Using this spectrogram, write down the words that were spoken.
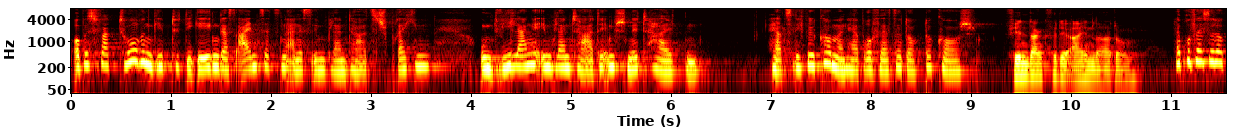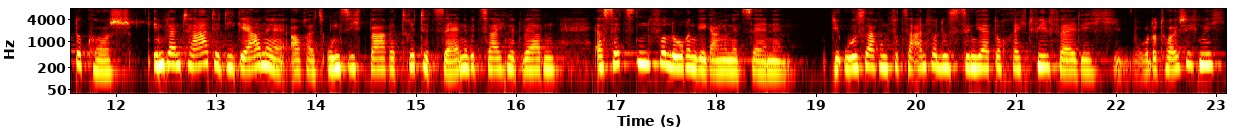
ob es Faktoren gibt, die gegen das Einsetzen eines Implantats sprechen und wie lange Implantate im Schnitt halten. Herzlich willkommen, Herr Professor Dr. Korsch. Vielen Dank für die Einladung. Herr Professor Dr. Korsch, Implantate, die gerne auch als unsichtbare dritte Zähne bezeichnet werden, ersetzen verloren gegangene Zähne. Die Ursachen für Zahnverlust sind ja doch recht vielfältig. Oder täusche ich mich?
